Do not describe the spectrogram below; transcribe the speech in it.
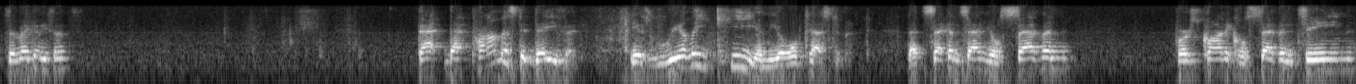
Does that make any sense? That, that promise to David is really key in the Old Testament. That 2 Samuel 7, 1 Chronicles 17,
